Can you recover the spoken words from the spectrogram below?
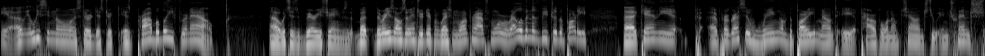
at least in Illinois' third district, is probably for now, uh, which is very strange. But the race also answered a different question, one perhaps more relevant to the future of the party. Uh, can the uh, progressive wing of the party mount a powerful enough challenge to entrench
